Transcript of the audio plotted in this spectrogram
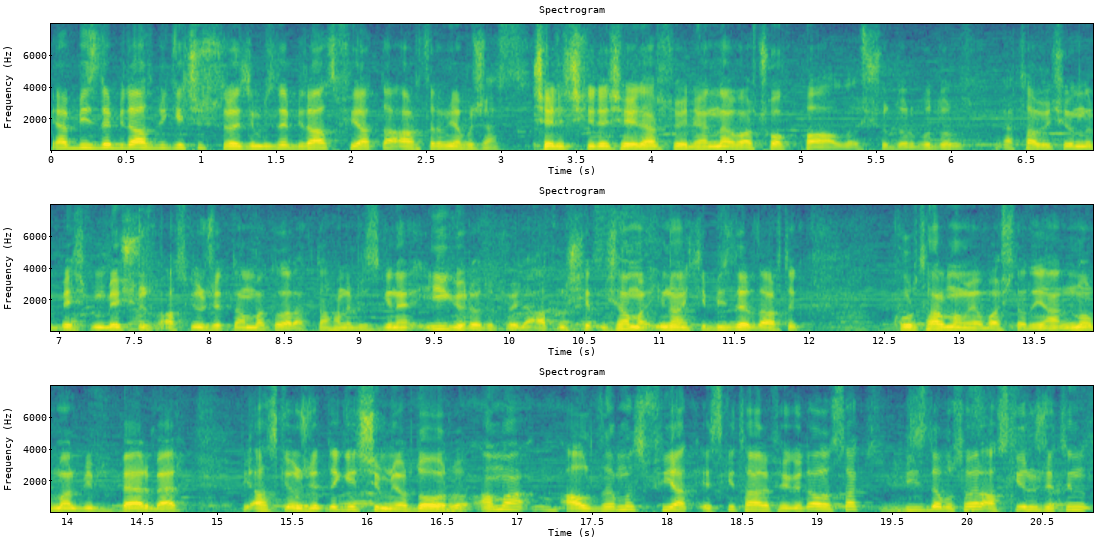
Ya biz de biraz bir geçiş sürecimizde biraz fiyatta artırım yapacağız. Çelişkili şeyler söyleyenler var. Çok pahalı, şudur budur. Ya tabii şimdi 5500 asgari ücretten bakılarak da hani biz yine iyi görüyorduk böyle 60-70 ama inan ki bizleri de artık kurtarmamaya başladı yani. Normal bir berber bir asgari ücretle geçinmiyor doğru ama aldığımız fiyat eski tarife göre alırsak biz de bu sefer asgari ücretin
